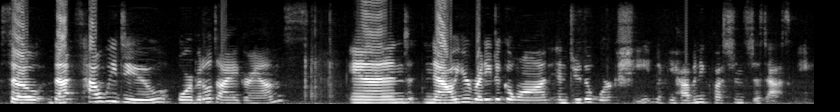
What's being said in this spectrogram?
so that's how we do orbital diagrams. And now you're ready to go on and do the worksheet. And if you have any questions, just ask me.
